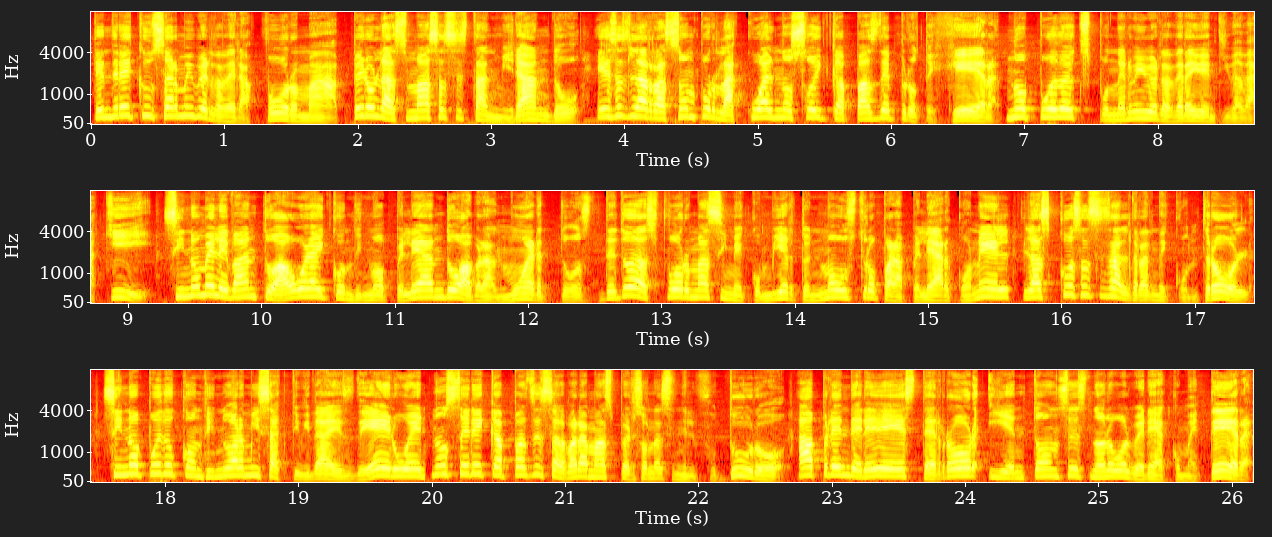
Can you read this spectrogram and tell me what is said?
Tendré que usar mi verdadera forma, pero las masas están mirando. Esa es la razón por la cual no soy capaz de proteger. No puedo exponer mi verdadera identidad aquí. Si no me levanto ahora y continúo peleando, habrán muertos. De todas formas, si me convierto en monstruo para pelear con él, las cosas se saldrán de control. Si no puedo continuar mis actividades de héroe, no seré capaz de salvar a más personas en el futuro. Aprenderé de este error y entonces no lo volveré a cometer.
